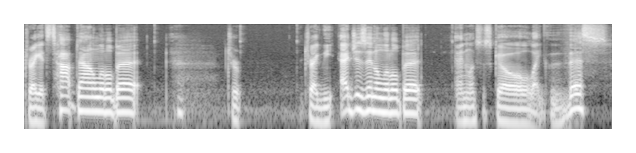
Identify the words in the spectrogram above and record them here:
Drag its top down a little bit. Drag the edges in a little bit. And let's just go like this.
